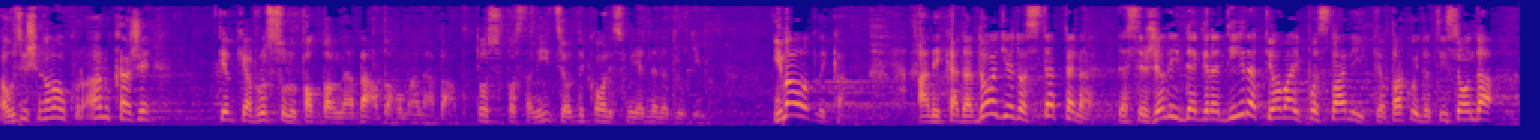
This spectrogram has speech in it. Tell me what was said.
A uzvišen Allah u Kur'anu kaže, tilke rusulu na ba'dahum ala ba'd. To su poslanici, odlikovali smo jedne na drugima. Ima odlika. Ali kada dođe do stepena da se želi degradirati ovaj poslanik, jel tako i da ti se onda...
